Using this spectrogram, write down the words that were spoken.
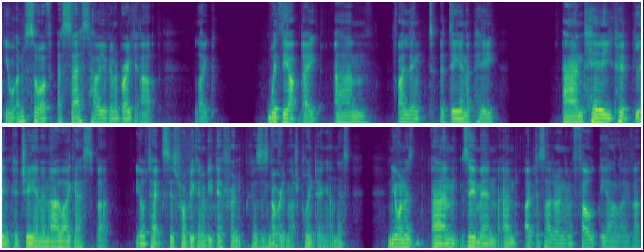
you want to sort of assess how you're going to break it up. Like with the update, um, I linked a D and a P, and here you could link a G and an O, I guess, but your text is probably going to be different because there's not really much point doing it on this. And you want to um, zoom in, and I've decided I'm going to fold the L over.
